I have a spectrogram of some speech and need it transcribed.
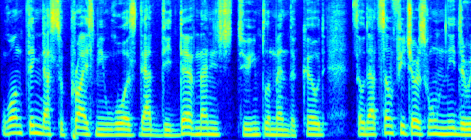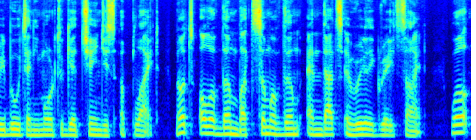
One thing that surprised me was that the dev managed to implement the code so that some features won't need the reboot anymore to get changes applied. Not all of them but some of them and that's a really great sign. Well,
